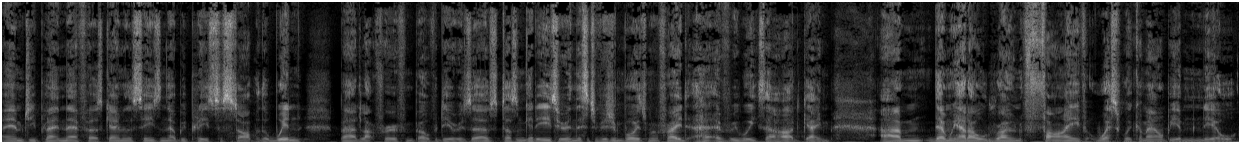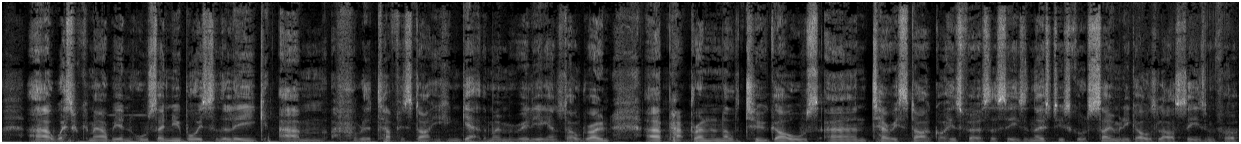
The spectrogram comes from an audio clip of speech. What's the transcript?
AMG playing their first game of the season. They'll be pleased to start with a win. Bad luck for Ear from Belvedere Reserves. Doesn't get easier in this division, boys. I'm afraid every week's a hard game. Um, then we had Old Roan 5, West Wickham Albion nil. Uh, West Wickham Albion also new boys to the league. Um, probably the toughest start you can get at the moment, really, against Old Roan. Uh, Pat Brennan, another two goals, and Terry Stark got his first of the season. Those two scored so many goals last season for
